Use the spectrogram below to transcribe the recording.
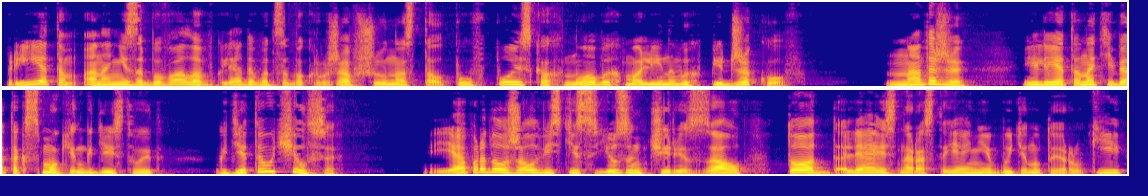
При этом она не забывала вглядываться в окружавшую нас толпу в поисках новых малиновых пиджаков. Надо же, или это на тебя так смокинг действует? Где ты учился? Я продолжал вести Сьюзен через зал, то отдаляясь на расстояние вытянутой руки,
